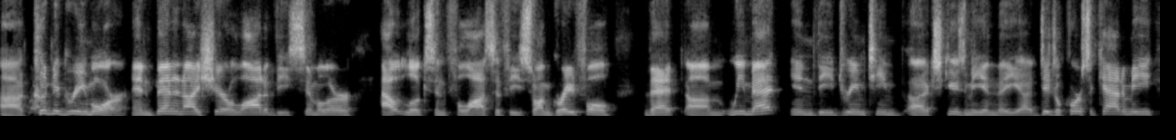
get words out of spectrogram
Uh, couldn't agree more. And Ben and I share a lot of these similar outlooks and philosophies. So I'm grateful that um, we met in the Dream Team, uh, excuse me, in the uh, Digital Course Academy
